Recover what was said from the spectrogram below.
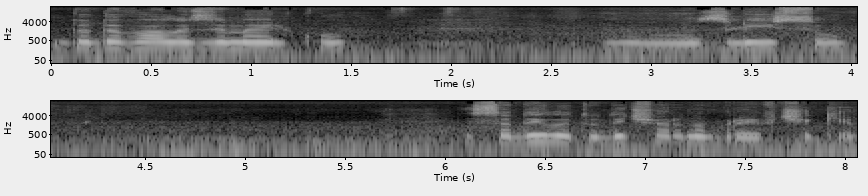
додавали земельку е, з лісу і садили туди чорнобривчики.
